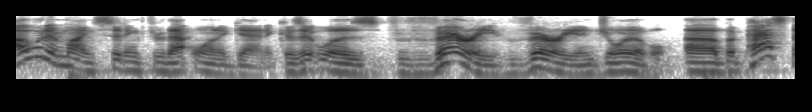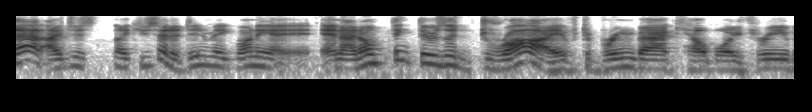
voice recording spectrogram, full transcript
I wouldn't mind sitting through that one again because it was very, very enjoyable. Uh, but past that, I just, like you said, it didn't make money, and I don't think there's a drive to bring back Hellboy three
